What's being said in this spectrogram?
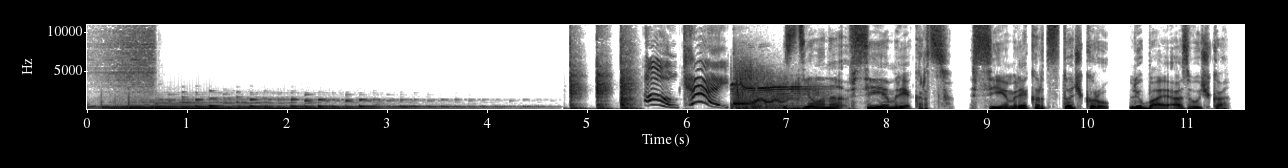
Сделано в CM Records. cmrecords.ru. Любая озвучка.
